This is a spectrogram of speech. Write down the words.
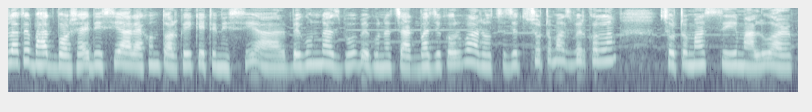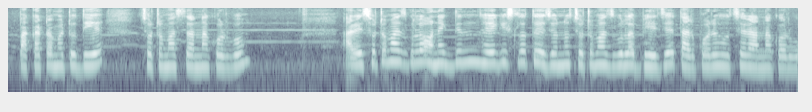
চুলাতে ভাত বসাই দিছি, আর এখন তরকারি কেটে নিচ্ছি আর বেগুন ভাজবো, বেগুনের চাক ভাজি করব, আর হচ্ছে যেহেতু ছোটো মাছ বের করলাম, ছোটো মাছ, সিম, আলু আর পাকা টমেটো দিয়ে ছোটো মাছ রান্না করব। আর এই ছোটো মাছগুলো অনেক দিন হয়ে গেছিল তো এই জন্য ছোটো মাছগুলো ভেজে তারপরে হচ্ছে রান্না করব।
